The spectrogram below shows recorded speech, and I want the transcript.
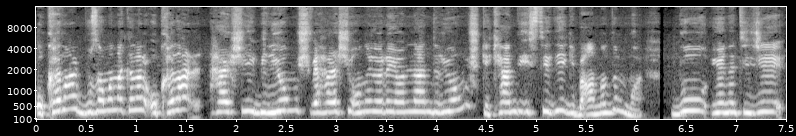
o kadar bu zamana kadar o kadar her şeyi biliyormuş ve her şeyi ona göre yönlendiriyormuş ki kendi istediği gibi anladın mı? Bu yönetici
